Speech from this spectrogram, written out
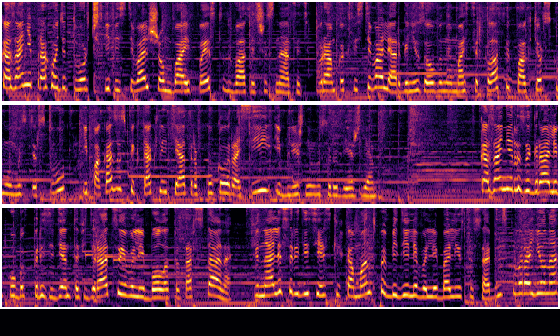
Казани проходит творческий фестиваль «Шомбай Фест 2016». В рамках фестиваля организованы мастер-классы по актерскому мастерству и показы спектаклей театров кукол России и ближнего зарубежья. В Казани разыграли Кубок президента Федерации волейбола Татарстана. В финале среди сельских команд победили волейболисты Сабинского района,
